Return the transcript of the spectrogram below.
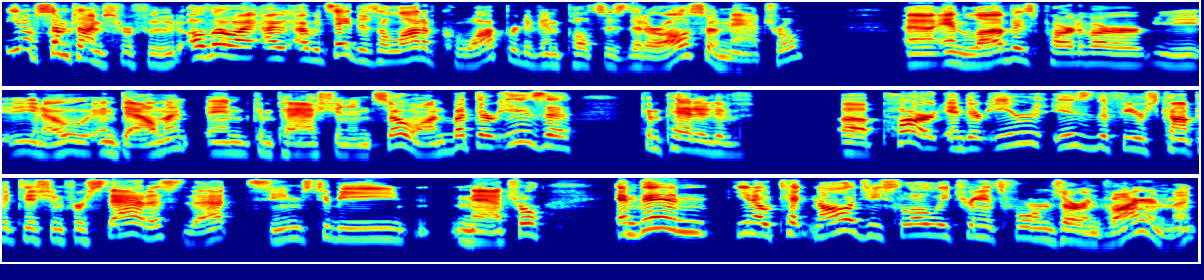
you know, sometimes for food. Although I, I would say there's a lot of cooperative impulses that are also natural. Uh, and love is part of our, you know, endowment and compassion and so on. But there is a competitive uh, part, and there is the fierce competition for status that seems to be natural. And then, you know, technology slowly transforms our environment,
